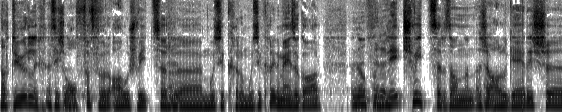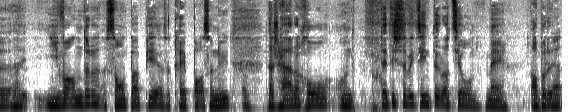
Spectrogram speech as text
Natürlich, es ist offen für alle Schweizer äh, Musiker und Musikerinnen. Ich meine sogar äh, nicht Schweizer, sondern es ist ein algerischer äh, Einwanderer, sans papier, also kein Pass und nichts. Der ist hergekommen und dort ist ein bisschen Integration mehr. Aber Ja.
